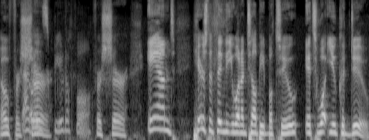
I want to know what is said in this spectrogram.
Oh, for that is sure. beautiful. For sure. And here's the thing that you want to tell people too it's what you could do.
